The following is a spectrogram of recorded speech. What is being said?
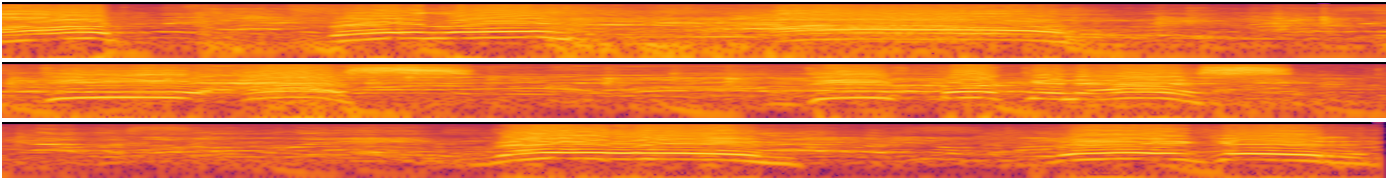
Up. Very late. Ah. DS. D fucking S. Very lame. Very good.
